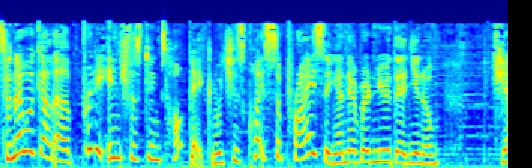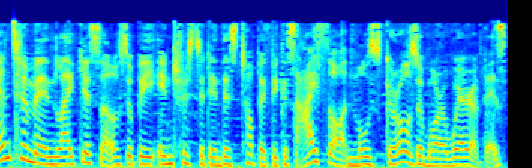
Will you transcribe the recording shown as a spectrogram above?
Tonight we've got a pretty interesting topic, which is quite surprising. I never knew that, you know, gentlemen like yourselves will be interested in this topic because I thought most girls are more aware of this.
